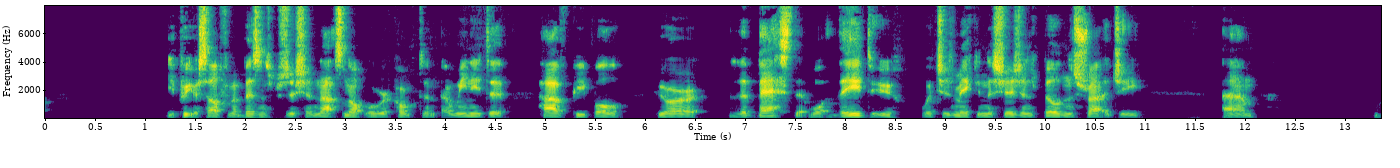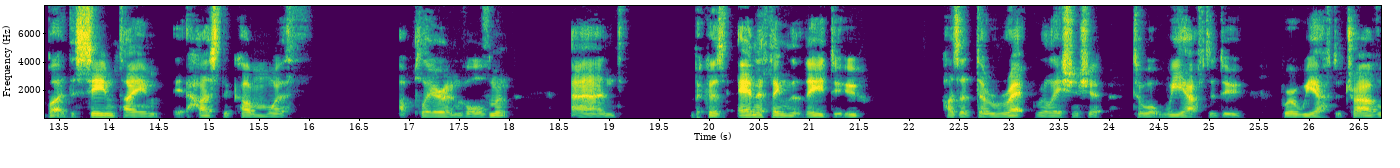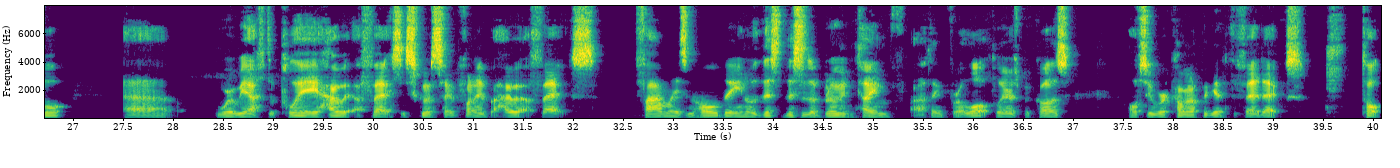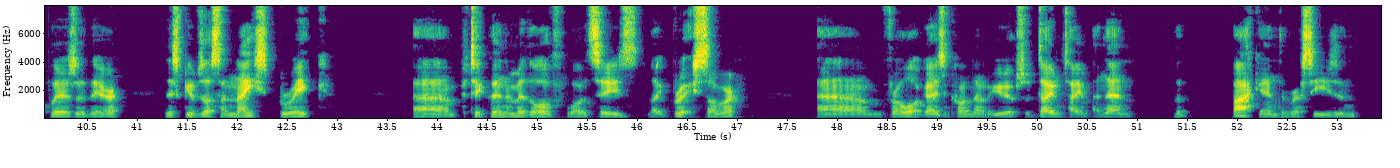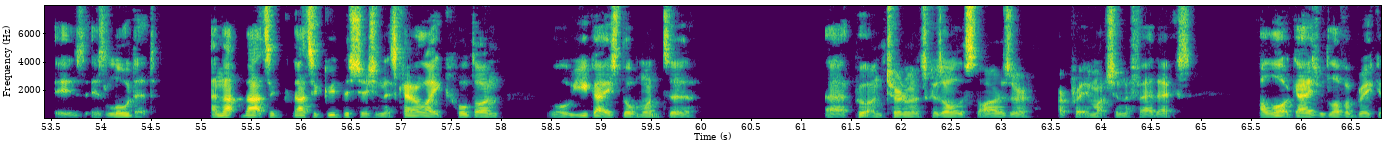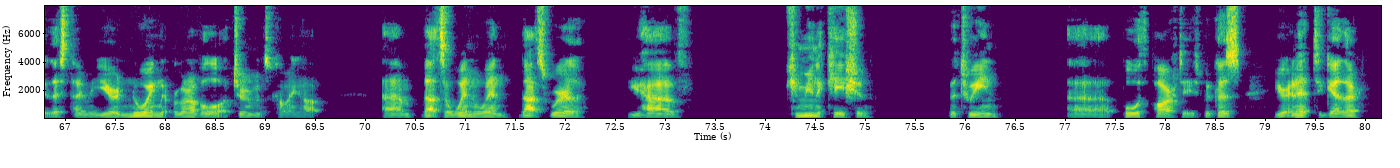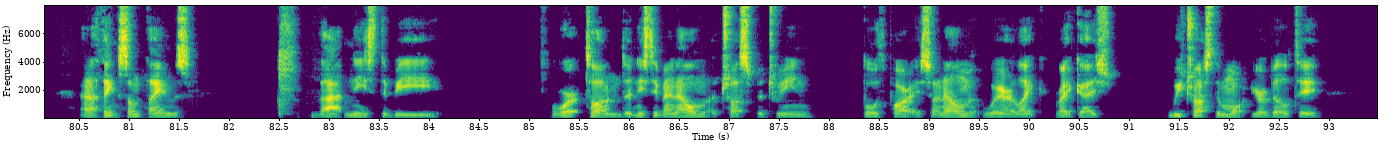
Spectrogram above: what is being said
you put yourself in a business position, that's not where we're competent, and we need to have people who are the best at what they do, which is making decisions, building strategy. Um, but at the same time, it has to come with a player involvement. And because anything that they do has a direct relationship to what we have to do, where we have to travel, uh, where we have to play, how it affects, it's going to sound funny, but how it affects families and holiday. You know, this this is a brilliant time, I think, for a lot of players because obviously we're coming up against the FedEx. Top players are there. This gives us a nice break, um, particularly in the middle of what I would say is like British summer um, for a lot of guys in continental Europe. So downtime, and then the back end of our season is is loaded, and that that's a that's a good decision. It's kind of like, hold on, well, you guys don't want to uh, put on tournaments because all the stars are, are pretty much in the FedEx. A lot of guys would love a break at this time of year, knowing that we're going to have a lot of tournaments coming up. Um, that's a win-win. That's where you have communication between uh, both parties because you're in it together, and I think sometimes that needs to be worked on. There needs to be an element of trust between both parties. So an element where, like, right, guys, we trust in what your ability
